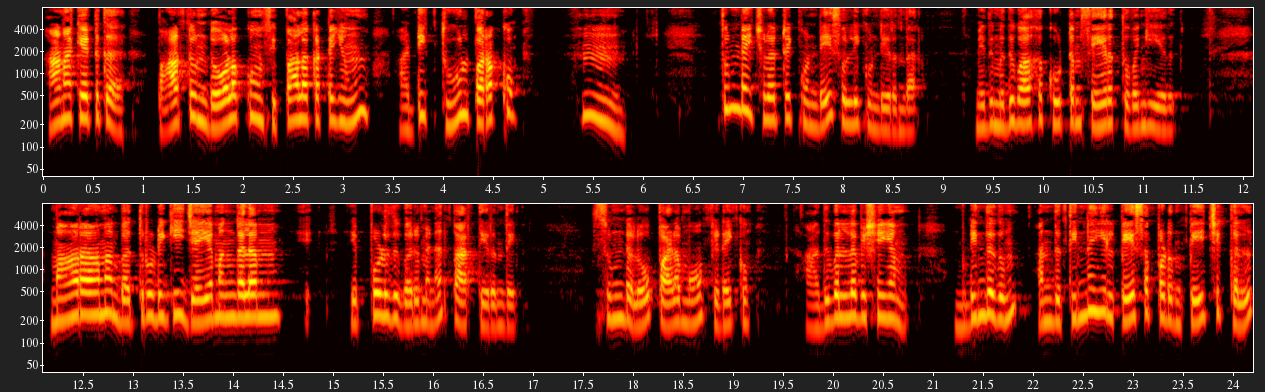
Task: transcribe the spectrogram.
ஆனா கேட்டுக்க பாட்டும் டோலக்கும் சிப்பாலக்கட்டையும் அடி தூள் பறக்கும். ஹம். துண்டை சுழற்றிக் கொண்டே சொல்லிக் கொண்டிருந்தார். மெது மெதுவாக கூட்டம் சேரத் துவங்கியது. மாறாம பத்ருடுகி ஜெயமங்கலம் எப்பொழுது வருமென பார்த்திருந்தேன். சுண்டலோ பழமோ கிடைக்கும். அதுவல்ல விஷயம். முடிந்ததும் அந்த திண்ணையில் பேசப்படும் பேச்சுக்கள்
